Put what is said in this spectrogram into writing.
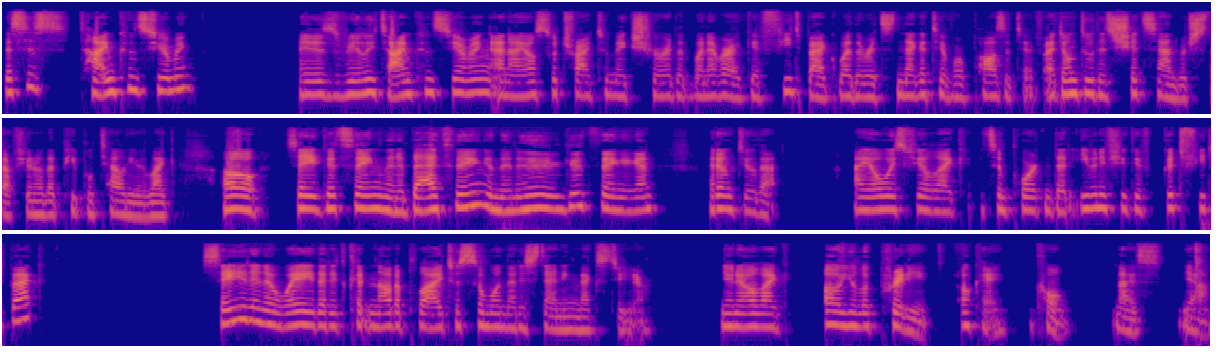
this is time consuming. It is really time consuming. And I also try to make sure that whenever I give feedback, whether it's negative or positive, I don't do this shit sandwich stuff, you know, that people tell you, like, oh, say a good thing, then a bad thing, and then a good thing again. I don't do that. I always feel like it's important that even if you give good feedback, say it in a way that it could not apply to someone that is standing next to you. You know, like, oh, you look pretty. Okay, cool. Nice. Yeah.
